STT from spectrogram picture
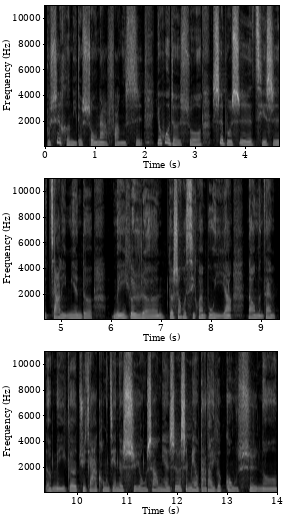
不适合你的收纳方式？又或者说，是不是其实家里面的？每一个人的生活习惯不一样，那我们在呃每一个居家空间的使用上面，是不是没有达到一个共识呢？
